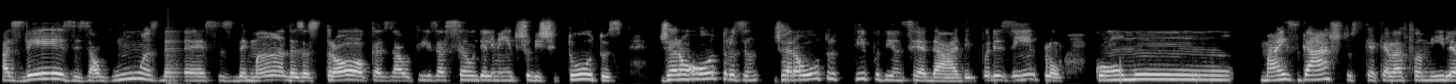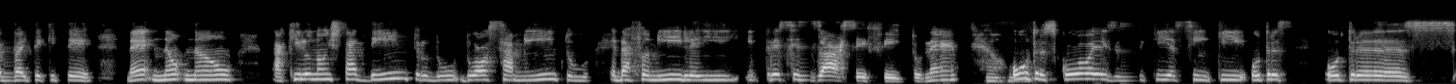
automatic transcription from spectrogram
Às vezes, algumas dessas demandas, as trocas, a utilização de alimentos substitutos, geram, outros, geram outro tipo de ansiedade, por exemplo, como mais gastos que aquela família vai ter que ter, né? Não, não, aquilo não está dentro do, do orçamento da família e, e, precisar ser feito, né? Uhum. Outras coisas que assim, que outras outras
